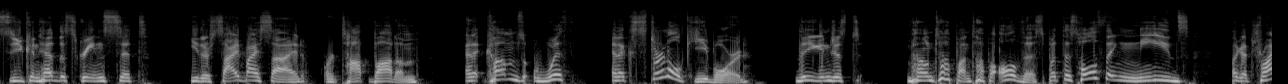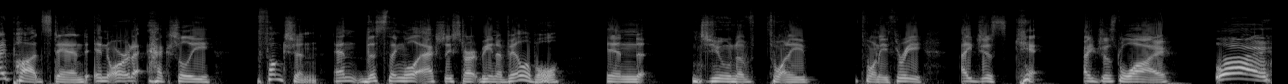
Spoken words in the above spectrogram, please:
so you can have the screen sit either side by side or top bottom and it comes with an external keyboard that you can just mount up on top of all this but this whole thing needs like a tripod stand in order to actually function and this thing will actually start being available in June of 2023 I just can't I just why? Why?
